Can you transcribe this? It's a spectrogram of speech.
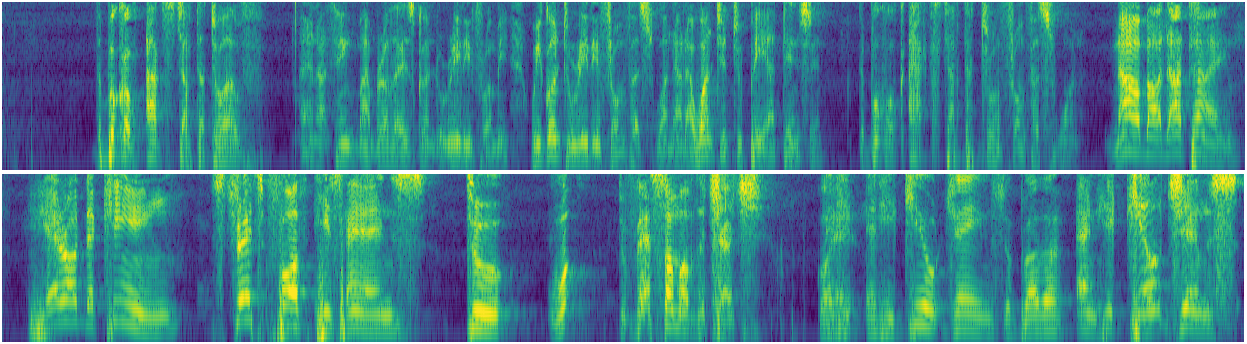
The book of Acts, chapter 12. And I think my brother is going to read it from me. We're going to read it from verse 1, and I want you to pay attention. The book of Acts, chapter 12, from verse 1. Now, about that time, Herod the king stretched forth his hands to, to vex some of the church. Go and ahead. He, and he killed James, the brother. And he killed James,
